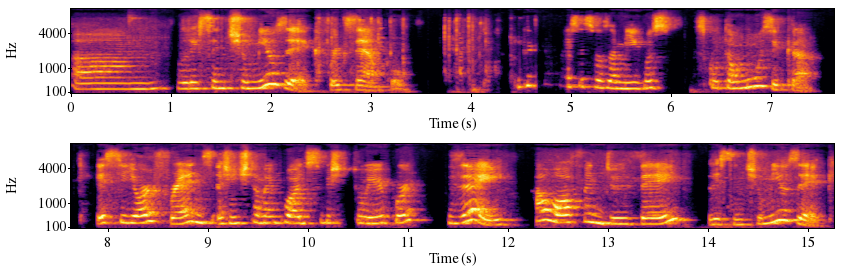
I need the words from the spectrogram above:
um, listen to music, for example. Frequência seus amigos escutam música? Esse your friends a gente também pode substituir por they. How often do they listen to music?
